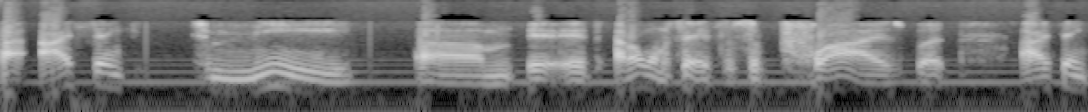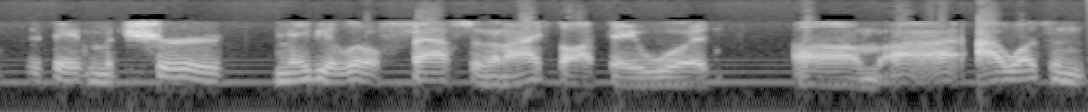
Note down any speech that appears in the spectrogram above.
I, I think to me. Um, it, it, I don't want to say it's a surprise, but I think that they've matured maybe a little faster than I thought they would. Um, I, I wasn't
